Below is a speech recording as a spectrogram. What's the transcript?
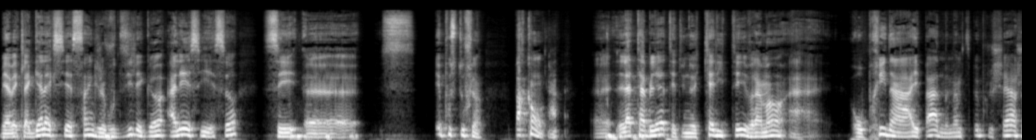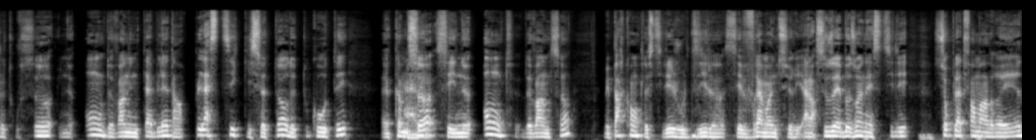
Mais avec la Galaxy S5, je vous dis, les gars, allez essayer ça. C'est euh, époustouflant. Par contre, ah. euh, la tablette est d'une qualité vraiment à, au prix d'un iPad, même un petit peu plus cher, je trouve ça une honte de vendre une tablette en plastique qui se tord de tous côtés. Euh, comme ah ça, c'est une honte de vendre ça. Mais par contre, le stylet, je vous le dis, là, c'est vraiment une tuerie. Alors, si vous avez besoin d'un stylet sur plateforme Android,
